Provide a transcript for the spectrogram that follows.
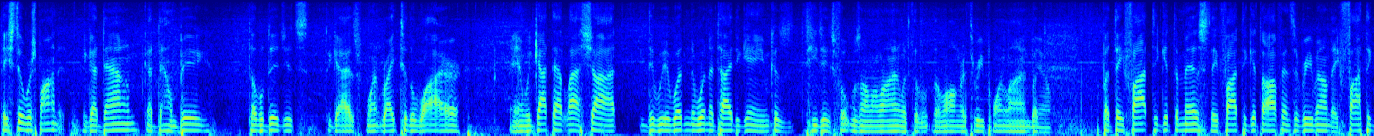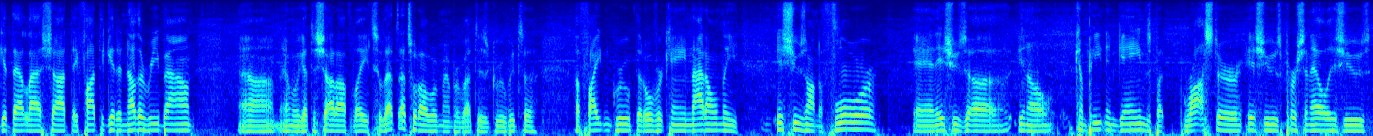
they still responded. They got down, got down big, double digits. The guys went right to the wire and we got that last shot we wouldn't wouldn't have tied the game because TJ's foot was on the line with the, the longer three-point line. But yeah. but they fought to get the miss. They fought to get the offensive rebound. They fought to get that last shot. They fought to get another rebound, um, and we got the shot off late. So that's that's what I'll remember about this group. It's a a fighting group that overcame not only issues on the floor and issues, uh, you know, competing in games, but roster issues, personnel issues,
